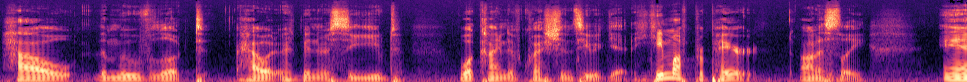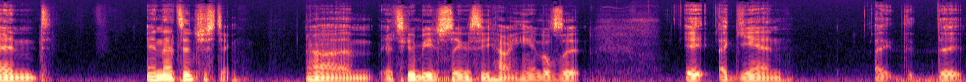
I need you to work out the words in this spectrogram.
how the move looked, how it had been received, what kind of questions he would get. He came off prepared, honestly, and and that's interesting. Um, it's going to be interesting to see how he handles it. It again, I, the, the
